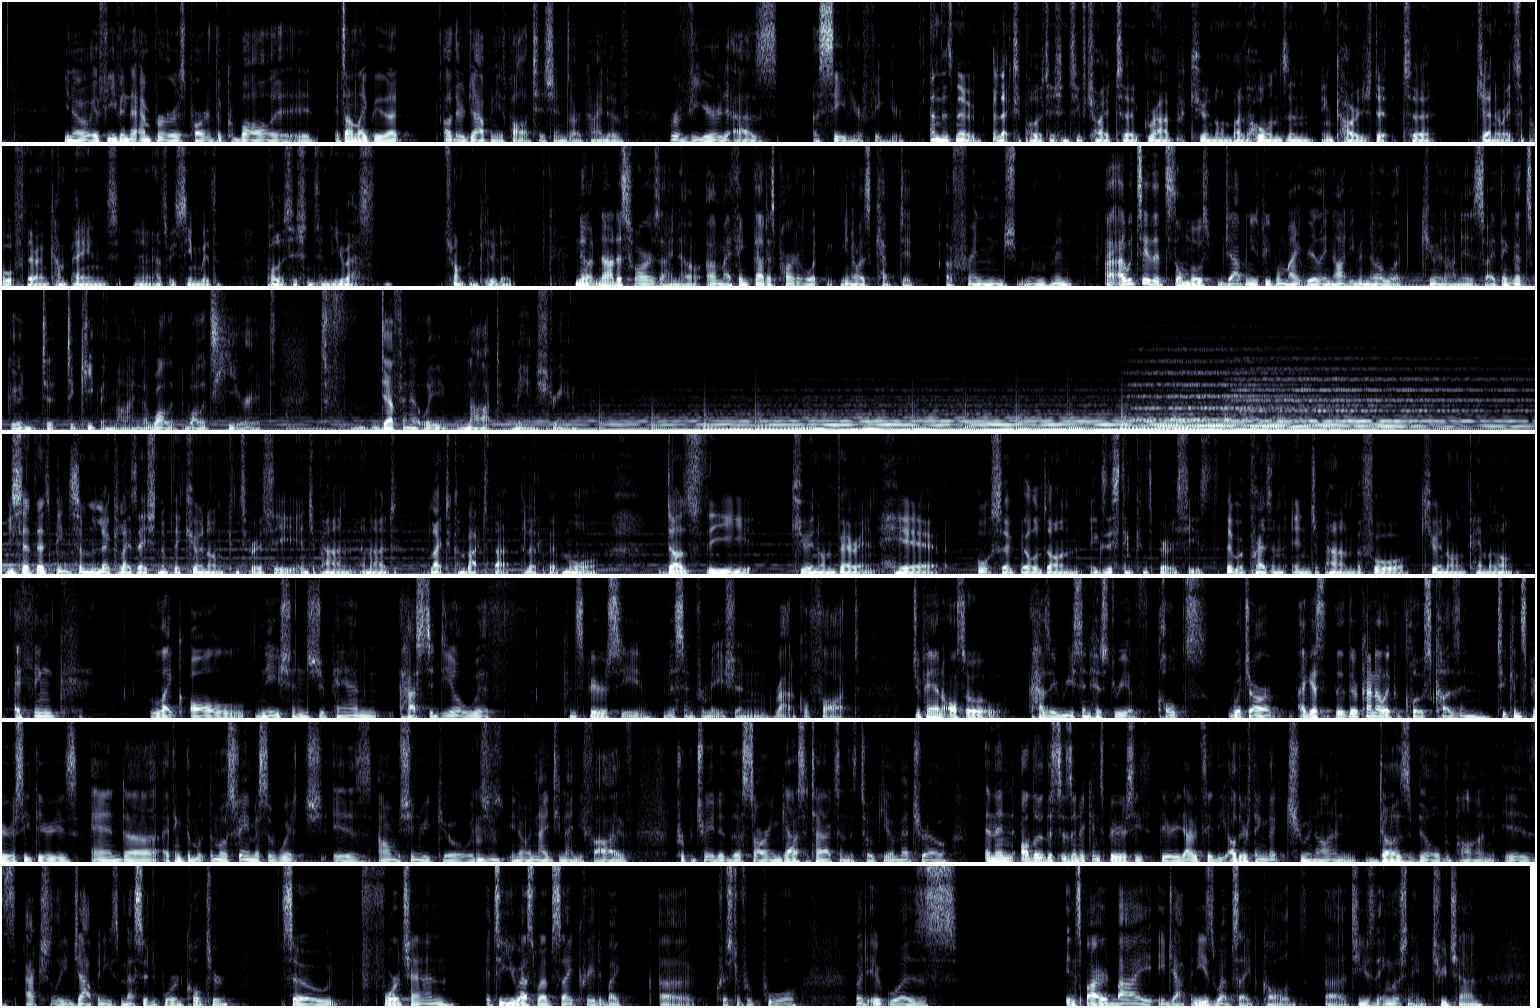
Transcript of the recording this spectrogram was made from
you know if even the emperor is part of the cabal, it, it, it's unlikely that other Japanese politicians are kind of revered as a savior figure. And there's no elected politicians who've tried to grab QAnon by the horns and encouraged it to generate support for their own campaigns, you know, as we've seen with politicians in the US, Trump included. No, not as far as I know. Um, I think that is part of what you know has kept it a fringe movement. I, I, would say that still most Japanese people might really not even know what QAnon is. So I think that's good to, to keep in mind that while it while it's here, it's it's definitely not mainstream. You said there's been some localization of the QAnon conspiracy in Japan, and I'd like to come back to that a little bit more. Does the QAnon variant here also build on existing conspiracies that were present in Japan before QAnon came along? I think, like all nations, Japan has to deal with conspiracy, misinformation, radical thought. Japan also has a recent history of cults which are, I guess, they're kind of like a close cousin to conspiracy theories. And uh, I think the, the most famous of which is Aum Shinrikyo, which, mm-hmm. you know, in 1995 perpetrated the sarin gas attacks in the Tokyo metro. And then, although this isn't a conspiracy theory, I would say the other thing that QAnon does build upon is actually Japanese message board culture. So, 4chan, it's a US website created by uh, Christopher Poole, but it was inspired by a Japanese website called, uh, to use the English name, 2chan,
